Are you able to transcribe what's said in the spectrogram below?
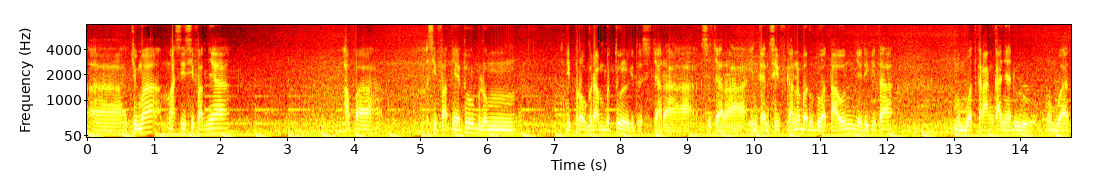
eh, cuma masih sifatnya apa sifatnya itu belum diprogram betul gitu secara secara intensif karena baru dua tahun jadi kita membuat kerangkanya dulu membuat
